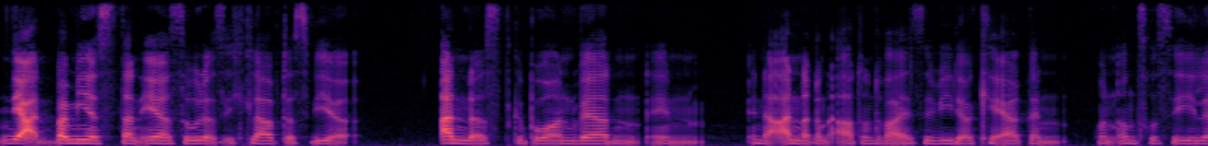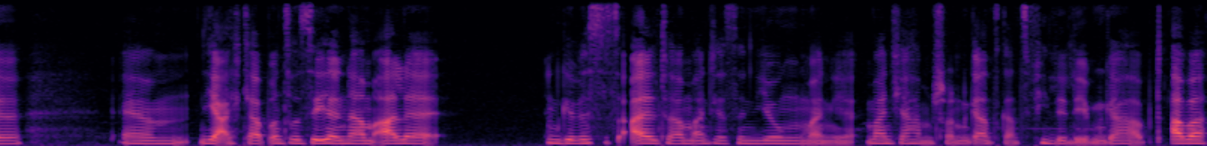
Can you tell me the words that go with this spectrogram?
ja, bei mir ist es dann eher so, dass ich glaube, dass wir anders geboren werden, in, in einer anderen Art und Weise wiederkehren und unsere Seele ähm, ja, ich glaube, unsere Seelen haben alle ein gewisses Alter, manche sind jung, manche, manche haben schon ganz, ganz viele Leben gehabt. Aber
